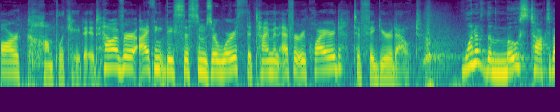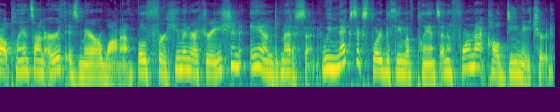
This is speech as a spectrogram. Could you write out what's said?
are complicated. However, I think these systems are worth the time and effort required to figure it out. One of the most talked about plants on Earth is marijuana, both for human recreation and medicine. We next explored the theme of plants in a format called Denatured,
